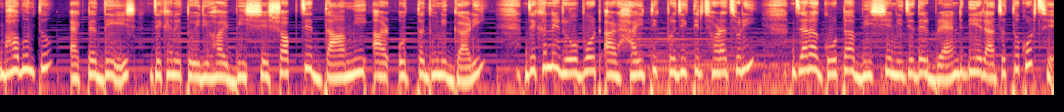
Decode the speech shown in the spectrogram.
ভাবুন তো, একটা দেশ যেখানে তৈরি হয় বিশ্বের সবচেয়ে দামি আর অত্যাধুনিক গাড়ি, যেখানে রোবট আর হাইটেক প্রযুক্তির ছড়াছড়ি, যারা গোটা বিশ্বে নিজেদের ব্র্যান্ড দিয়ে রাজত্ব করছে।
